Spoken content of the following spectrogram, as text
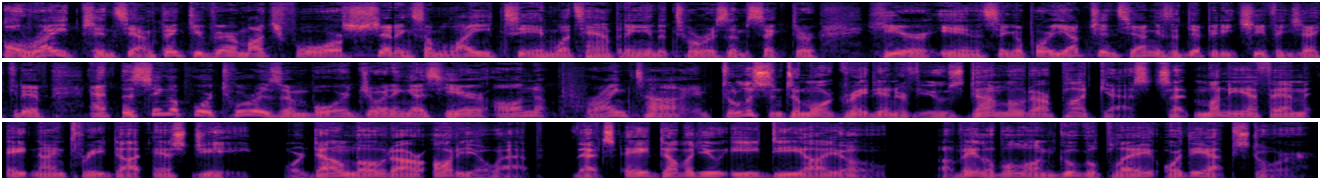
All right, Chin Siang, thank you very much for shedding some light in what's happening in the tourism sector here in Singapore. Yap Chin Siang is the Deputy Chief Executive at the Singapore Tourism Board, joining us here on Prime Time. To listen to more great interviews, download our podcasts at moneyfm893.sg or download our audio app. That's A W E D I O. Available on Google Play or the App Store.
